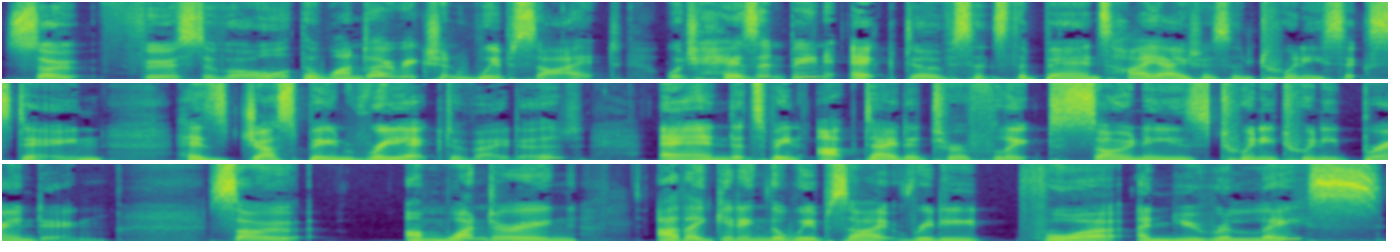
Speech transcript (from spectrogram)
So, first of all, the One Direction website, which hasn't been active since the band's hiatus in 2016, has just been reactivated and it's been updated to reflect Sony's 2020 branding. So, I'm wondering are they getting the website ready for a new release?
